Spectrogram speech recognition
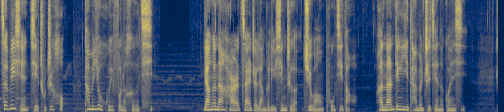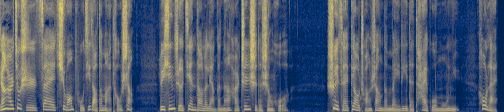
在危险解除之后，他们又恢复了和气。两个男孩载着两个旅行者去往普吉岛，很难定义他们之间的关系。然而，就是在去往普吉岛的码头上，旅行者见到了两个男孩真实的生活：睡在吊床上的美丽的泰国母女，后来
